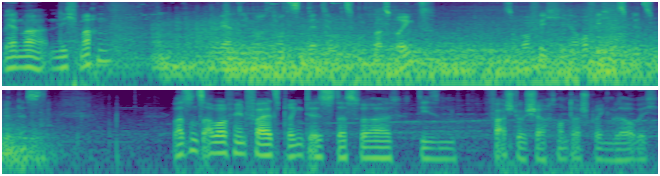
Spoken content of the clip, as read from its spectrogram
Werden wir nicht machen. Wir werden sie nur nutzen, wenn sie uns gut was bringt. So hoffe ich, hoffe ich es mir zumindest. Was uns aber auf jeden Fall jetzt bringt, ist, dass wir diesen Fahrstuhlschacht runterspringen, glaube ich.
